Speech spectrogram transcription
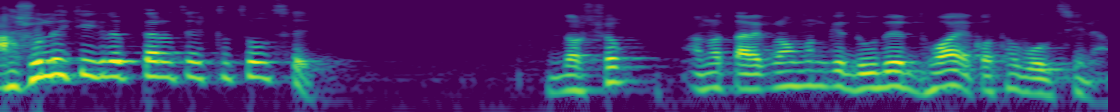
আসলে কি গ্রেপ্তারের চেষ্টা চলছে? দর্শক, আমরা তারেক রহমানকে দুধের ধোয়ায় কথা বলছি না।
